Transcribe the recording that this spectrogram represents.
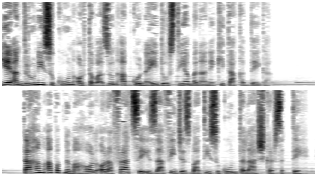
ये अंदरूनी सुकून और तोजुन आपको नई दोस्तियाँ बनाने की ताकत देगा। ताहम आप अपने माहौल और अफराद से इजाफी जज्बाती सुकून तलाश कर सकते हैं।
